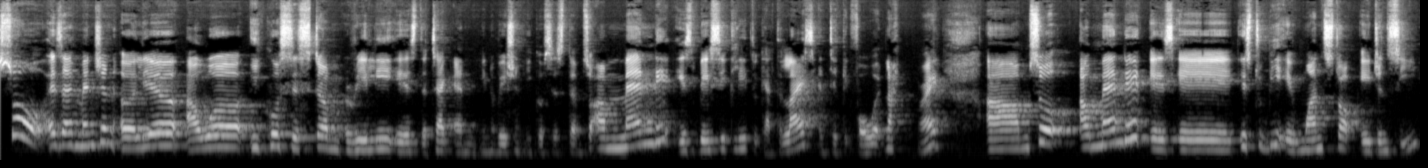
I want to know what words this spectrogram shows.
So, as I mentioned earlier, our ecosystem really is the tech and innovation ecosystem. So, our mandate is basically to catalyze and take it forward, lah, right? Um, so, our mandate is a is to be a one stop agency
